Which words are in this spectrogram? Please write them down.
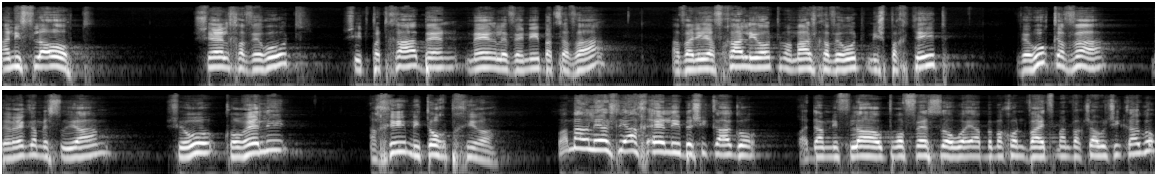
הנפלאות של חברות שהתפתחה בין מאיר לביני בצבא, אבל היא הפכה להיות ממש חברות משפחתית, והוא קבע ברגע מסוים שהוא קורא לי אחי מתוך בחירה. הוא אמר לי, יש לי אח אלי בשיקגו, הוא אדם נפלא, הוא פרופסור, הוא היה במכון ויצמן ועכשיו הוא בשיקגו,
